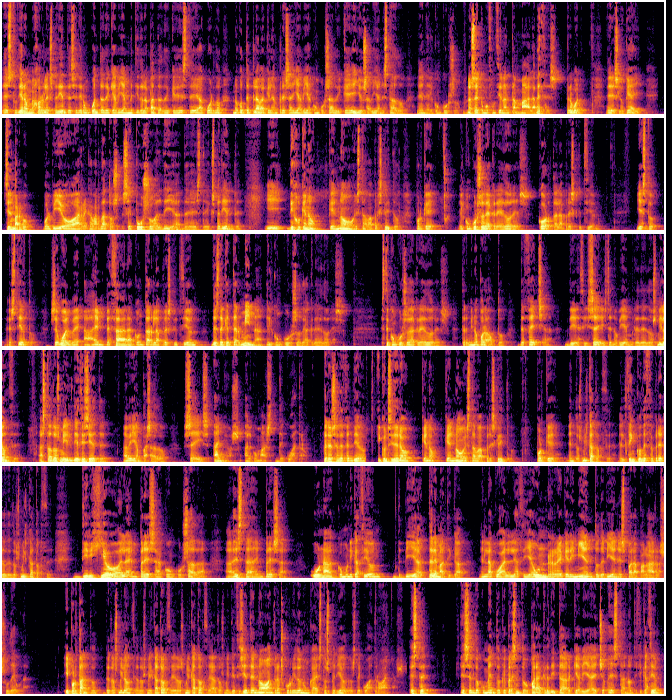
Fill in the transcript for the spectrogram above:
estudiaron mejor el expediente, se dieron cuenta de que habían metido la pata, de que este acuerdo no contemplaba que la empresa ya había concursado y que ellos habían estado en el concurso. No sé cómo funcionan tan mal a veces, pero bueno, es lo que hay. Sin embargo, volvió a recabar datos, se puso al día de este expediente y dijo que no, que no estaba prescrito, porque el concurso de acreedores corta la prescripción. Y esto es cierto se vuelve a empezar a contar la prescripción desde que termina el concurso de acreedores. Este concurso de acreedores terminó por auto de fecha 16 de noviembre de 2011. Hasta 2017 habían pasado seis años, algo más de cuatro. Pero se defendió y consideró que no, que no estaba prescrito, porque en 2014, el 5 de febrero de 2014, dirigió a la empresa concursada a esta empresa una comunicación vía telemática en la cual le hacía un requerimiento de bienes para pagar su deuda. Y por tanto, de 2011 a 2014, de 2014 a 2017 no han transcurrido nunca estos periodos de cuatro años. Este es el documento que presentó para acreditar que había hecho esta notificación.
